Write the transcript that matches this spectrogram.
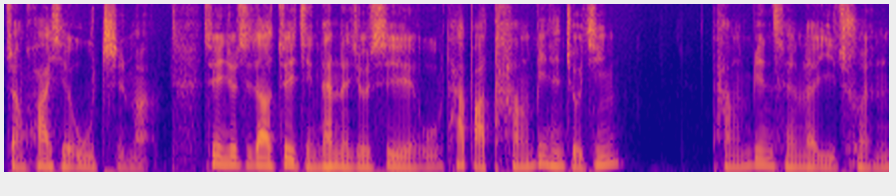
转化一些物质嘛，所以你就知道最简单的就是，它把糖变成酒精，糖变成了乙醇。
